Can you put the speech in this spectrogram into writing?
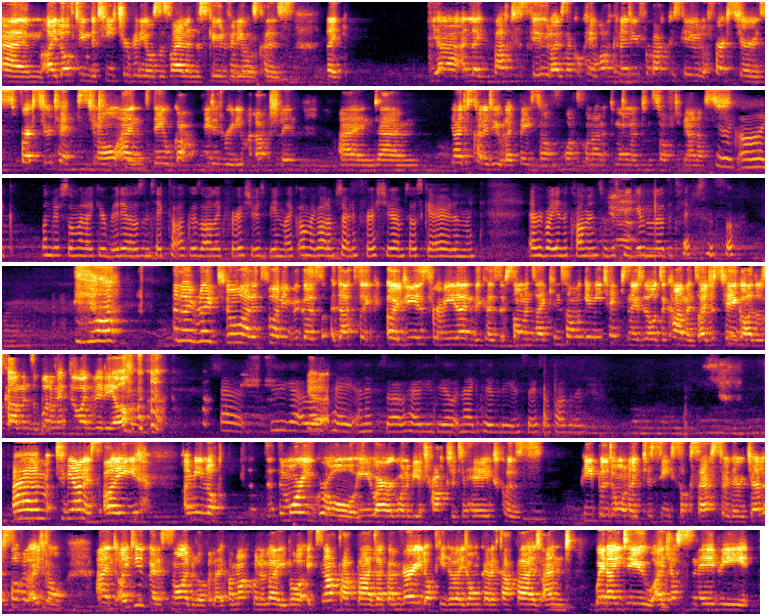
Um, I love doing the teacher videos as well and the school videos because, like, yeah, and like back to school, I was like, okay, what can I do for back to school? First years, first year tips, you know, and they got they did really well actually, and um, yeah, I just kind of do it like based off what's going on at the moment and stuff. To be honest, yeah, like all like under some of like your videos and TikTok was all like first years being like, oh my god, I'm starting first year, I'm so scared, and like everybody in the comments would just yeah. be giving loads of tips and stuff. Yeah. And I'm like, you know what? It's funny because that's like ideas for me then. Because if someone's like, "Can someone give me tips?" and there's loads of comments, I just take all those comments and put them into one video. uh, do you get a lot yeah. of hate? And if so, how do you deal with negativity and stay so positive? Um, to be honest, I, I mean, look, the, the more you grow, you are going to be attracted to hate because people don't like to see success or they're jealous of it. I don't know. And I do get a small bit of it, like I'm not gonna lie, but it's not that bad. Like I'm very lucky that I don't get it that bad. And when I do, I just maybe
